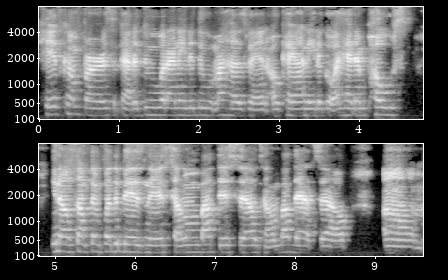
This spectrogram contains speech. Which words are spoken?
kids come first, got to do what I need to do with my husband. Okay, I need to go ahead and post, you know, something for the business, tell them about this sale, tell them about that sale. Um,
